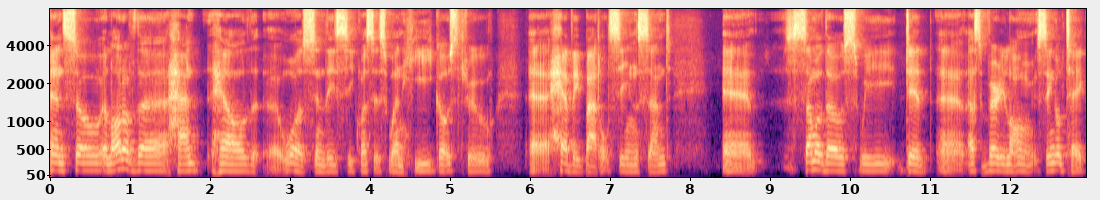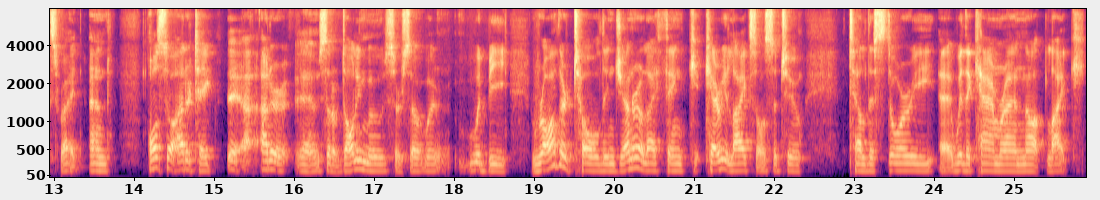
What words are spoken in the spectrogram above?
And so a lot of the handheld uh, was in these sequences when he goes through uh, heavy battle scenes and uh, some of those we did uh, as very long single takes, right? And also other take uh, other sort of dolly moves or so were, would be rather told in general. I think Cary likes also to tell the story with the camera and not like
